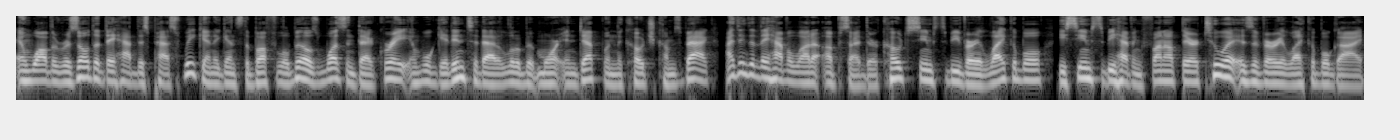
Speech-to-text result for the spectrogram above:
And while the result that they had this past weekend against the Buffalo Bills wasn't that great, and we'll get into that a little bit more in depth when the coach comes back, I think that they have a lot of upside. Their coach seems to be very likable. He seems to be having fun out there. Tua is a very likable guy,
